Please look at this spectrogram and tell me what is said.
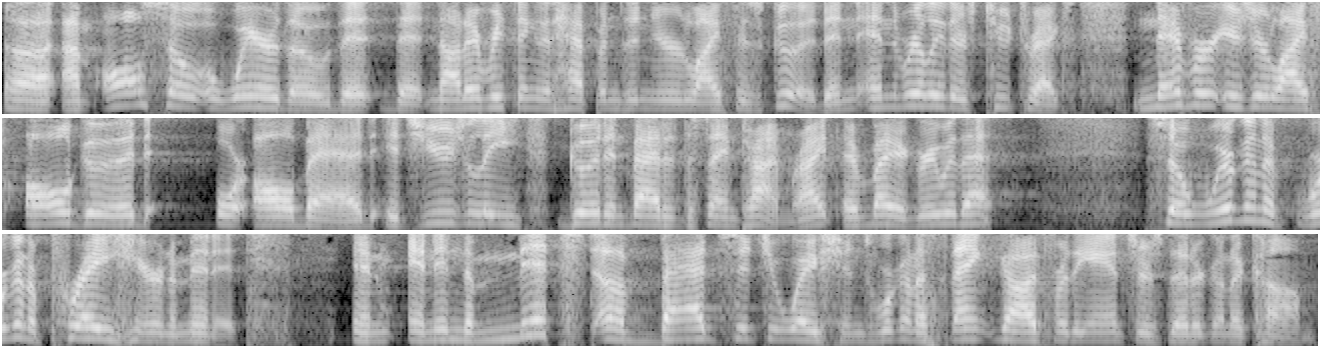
uh, I'm also aware, though, that, that not everything that happens in your life is good. And, and really, there's two tracks. Never is your life all good or all bad. It's usually good and bad at the same time, right? Everybody agree with that? So we're going to we're going to pray here in a minute. And, and in the midst of bad situations, we're going to thank God for the answers that are going to come.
